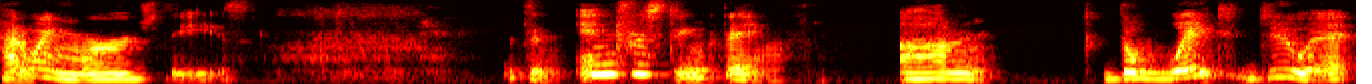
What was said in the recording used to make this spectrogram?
How do I merge these? It's an interesting thing. Um, the way to do it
